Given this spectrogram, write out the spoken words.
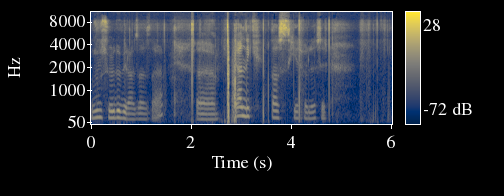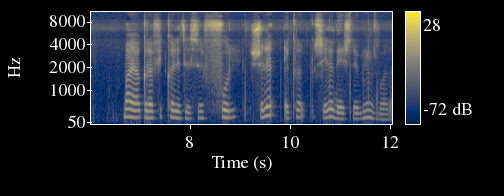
Uzun sürdü biraz az daha. Ee, geldik. Dust şöyle seç. Baya grafik kalitesi full. Şöyle ekran şeyle değiştirebiliyor muyuz bu arada?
